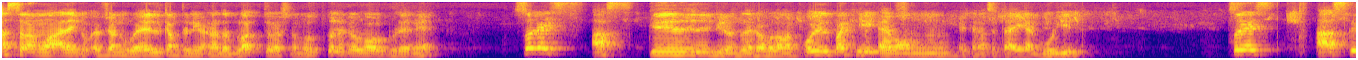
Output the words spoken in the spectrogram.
আসসালামু আলাইকুম everyone welcome to new another blog চলে আসলাম নতুন একটা ব্লগ ঘুরে নিয়ে। সো গাইস আজকে ভিডিওতে দেখা বলো আমার কোয়েল পাখি এবং এখানে আছে টাইগার মুরগি। সো গাইস আজকে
